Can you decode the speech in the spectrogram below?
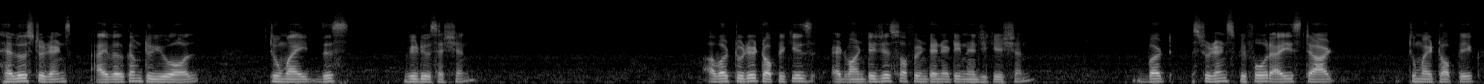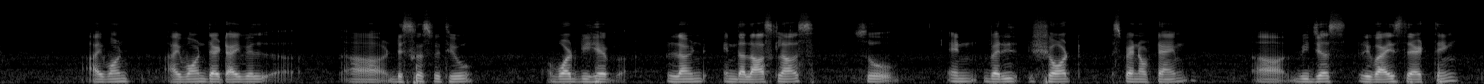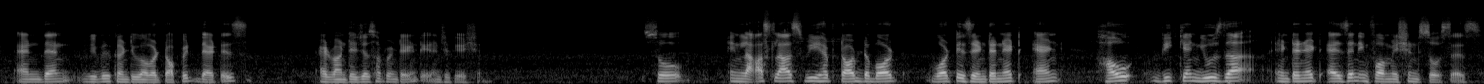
Hello students, I welcome to you all to my this video session. Our today topic is advantages of internet in education. But students before I start to my topic, I want I want that I will uh, discuss with you what we have learned in the last class. So in very short span of time uh, we just revise that thing and then we will continue our topic that is advantages of internet in education so in last class we have talked about what is internet and how we can use the internet as an information sources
